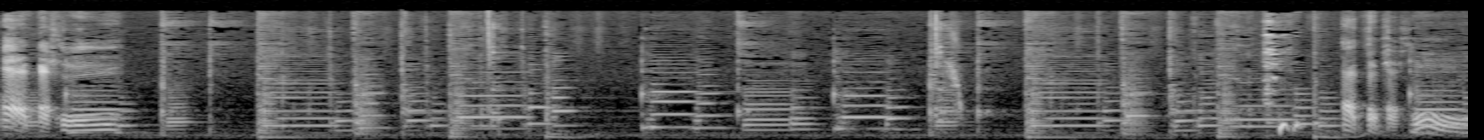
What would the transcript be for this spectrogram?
阿爸呼。爸爸呼。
